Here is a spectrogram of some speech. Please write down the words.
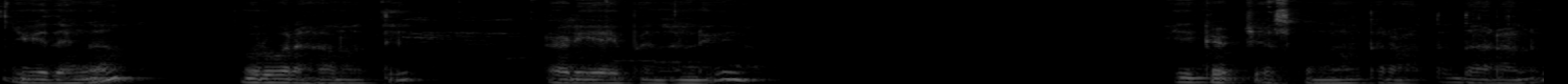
ఈ విధంగా ఉర్వరహానొత్తి రెడీ అయిపోయిందండి. ఇది కట్ చేసుకుందాం తర్వాత దారాలు.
